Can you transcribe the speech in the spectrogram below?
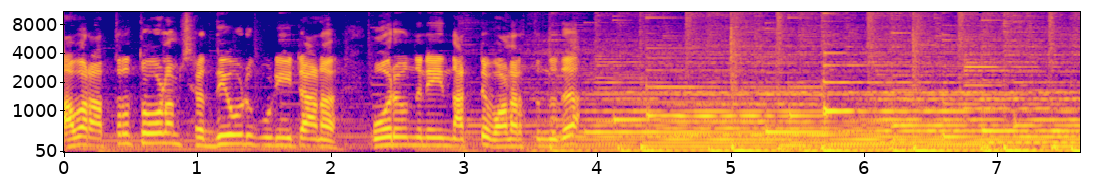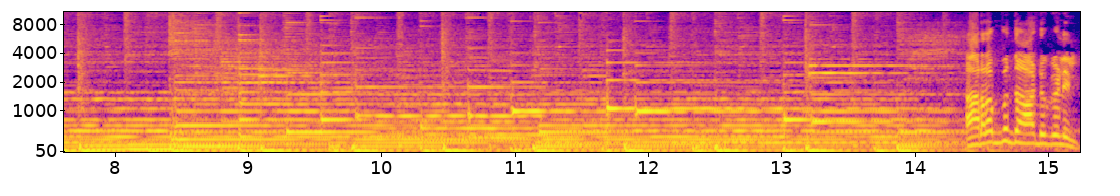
അവർ അത്രത്തോളം ശ്രദ്ധയോട് കൂടിയിട്ടാണ് ഓരോന്നിനെയും നട്ട് വളർത്തുന്നത്. അറബ് നാടുകളിൽ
